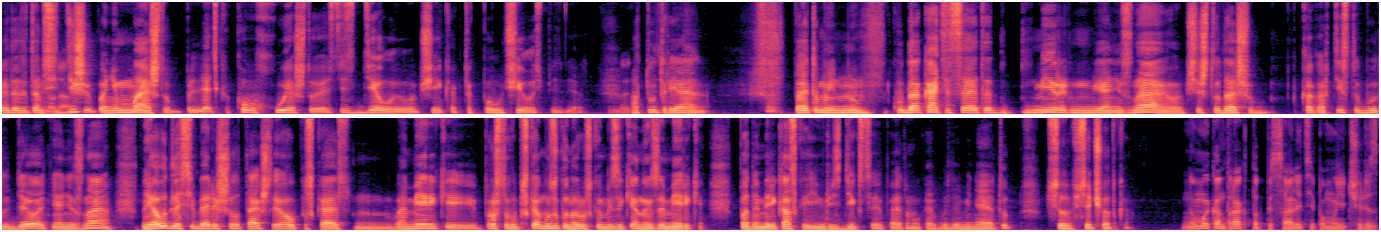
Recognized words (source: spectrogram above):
Когда ты там ну, сидишь да. и понимаешь, что, блядь, какого хуя, что я здесь делаю вообще, и как так получилось, пиздец. Да, а тут реально. Поэтому, ну, куда катится этот мир, я не знаю вообще, что дальше как артисты будут делать, я не знаю. Но я вот для себя решил так, что я выпускаюсь в Америке, и просто выпускаю музыку на русском языке, но из Америки, под американской юрисдикцией. Поэтому как бы для меня тут все, все четко. Ну, мы контракт подписали, типа, мы через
